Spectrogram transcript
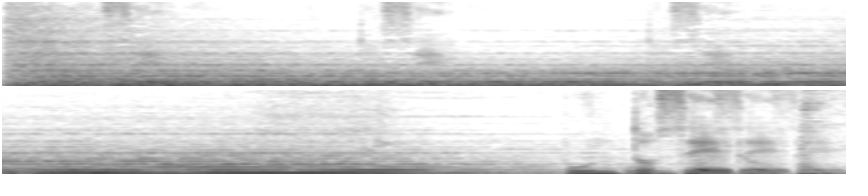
Cero. Punto cero. Punto cero. Punto cero.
